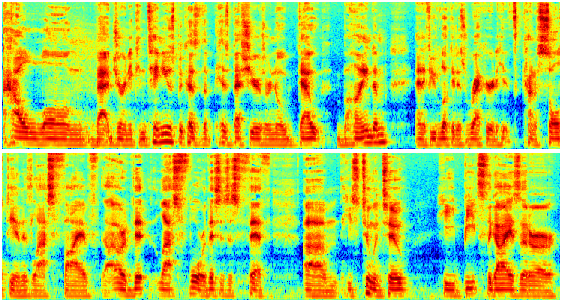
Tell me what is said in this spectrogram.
how long that journey continues because the, his best years are no doubt behind him. And if you look at his record, it's kind of salty in his last five or the last four. This is his fifth. Um, he's two and two. He beats the guys that are,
